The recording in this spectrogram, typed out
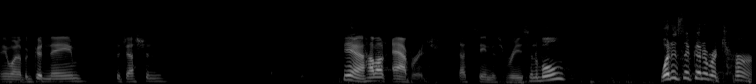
Anyone have a good name, suggestion? Yeah, how about average? That seems reasonable. What is it gonna return?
